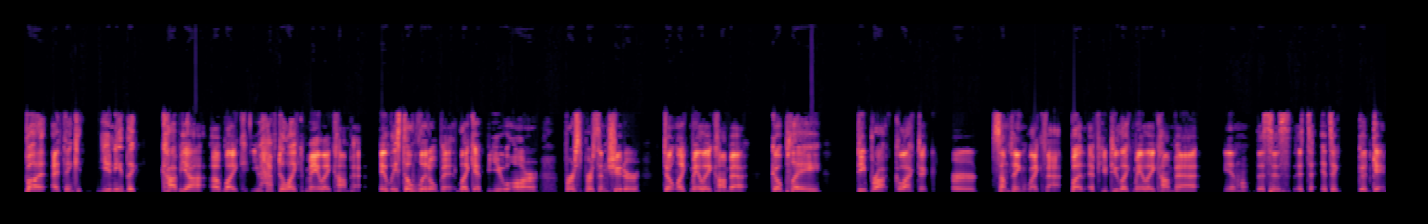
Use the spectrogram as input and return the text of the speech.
But I think you need the caveat of like you have to like melee combat at least a little bit. Like if you are first person shooter, don't like melee combat, go play Deep Rock Galactic or something like that. But if you do like melee combat, you know, this is it's a, it's a good game.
